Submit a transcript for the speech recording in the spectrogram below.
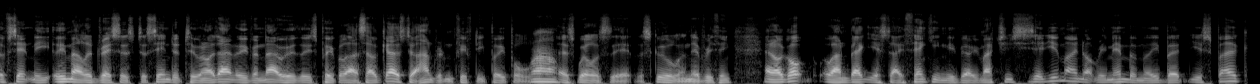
have sent me email addresses to send it to, and I don't even know who these people are. So it goes to 150 people, Wow. as well as the the school and everything. And I got one back yesterday thanking me very much, and she said, "You may not remember me, but you spoke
